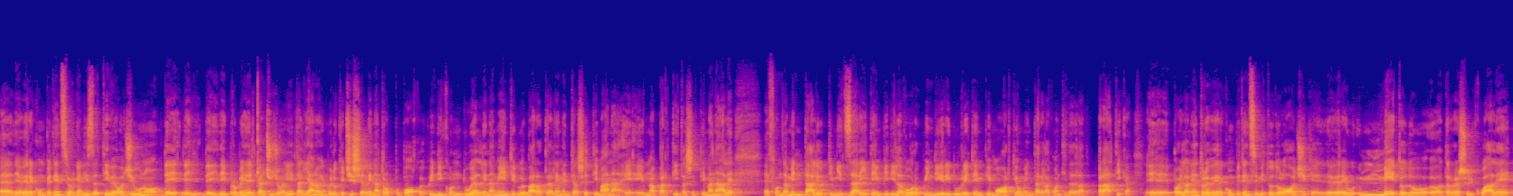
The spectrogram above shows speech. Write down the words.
eh, deve avere competenze organizzative, oggi uno dei, dei, dei, dei, problemi del calcio giovanile italiano è quello che ci si allena troppo poco e quindi con due allenamenti, due barra tre allenamenti alla settimana e, e una partita settimanale è fondamentale ottimizzare i tempi di lavoro, quindi ridurre i tempi morti, aumentare la quantità della pratica. E poi l'allenatore deve avere competenze metodologiche, deve avere un metodo attraverso il quale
